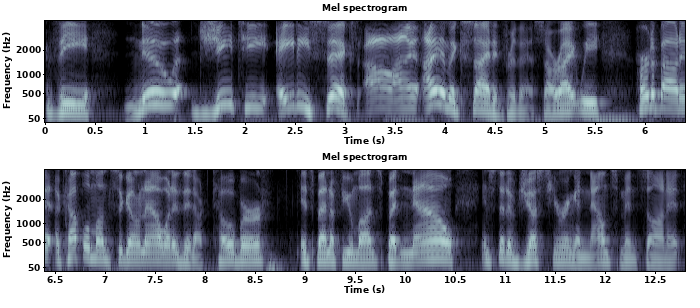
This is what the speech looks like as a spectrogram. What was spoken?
the new GT86. Oh, I, I am excited for this. All right. We heard about it a couple months ago now. What is it? October, it's been a few months, but now instead of just hearing announcements on it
